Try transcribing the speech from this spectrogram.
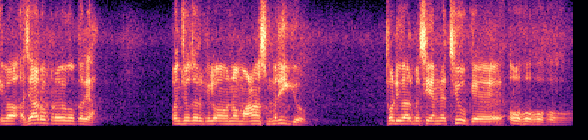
એવા હજારો પ્રયોગો કર્યા. પંચોતેર કિલોનો માણસ મરી ગયો. થોડી વાર પછી એમને થયું કે, ઓહો, હો હો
